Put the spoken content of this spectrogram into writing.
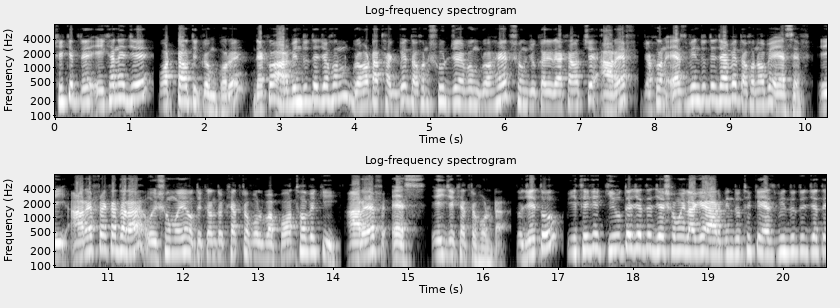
সেক্ষেত্রে এইখানে যে পথটা অতিক্রম করে, দেখো আর বিন্দুতে যখন গ্রহটা থাকবে, তখন সূর্য এবং গ্রহের সংযোগকারী রেখা হচ্ছে আর এফ যখন এস বিন্দুতে যাবে, তখন হবে এস এফ এই আর এফ রেখা দ্বারা ওই সময়ে অতিক্রান্ত ক্ষেত্রফল বা পথ হবে কি? আর এফ এস এই যে ক্ষেত্রফলটা। তো যেহেতু পি থেকে কিউতে যেতে যে সময় লাগে, আর বিন্দু থেকে এস বিন্দুতে যেতে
